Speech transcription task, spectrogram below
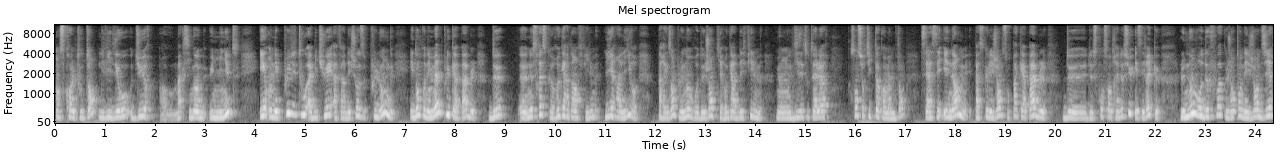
on scrolle tout le temps, les vidéos durent euh, au maximum une minute, et on n'est plus du tout habitué à faire des choses plus longues, et donc on n'est même plus capable de, euh, ne serait-ce que regarder un film, lire un livre. Par exemple, le nombre de gens qui regardent des films, mais on le disait tout à l'heure, sont sur TikTok en même temps, c'est assez énorme parce que les gens ne sont pas capables de, se concentrer dessus. Et c'est vrai que le nombre de fois que j'entends des gens dire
